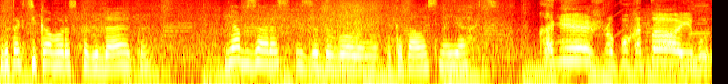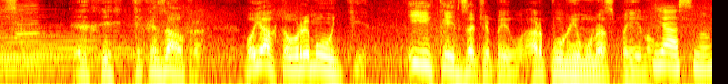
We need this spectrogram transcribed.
ви так цікаво розповідаєте. Я б зараз із задоволенням покаталась на яхті. Звісно, покатаємось. Е, Тільки завтра, бо яхта в ремонті. І кит зачепив, гарпун йому на спину. Ясно.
